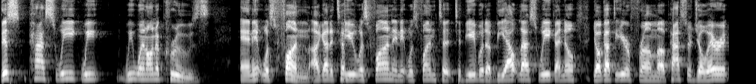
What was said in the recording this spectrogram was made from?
This past week, we, we went on a cruise and it was fun. I got to tell you, it was fun, and it was fun to, to be able to be out last week. I know y'all got to hear from uh, Pastor Joe Eric,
